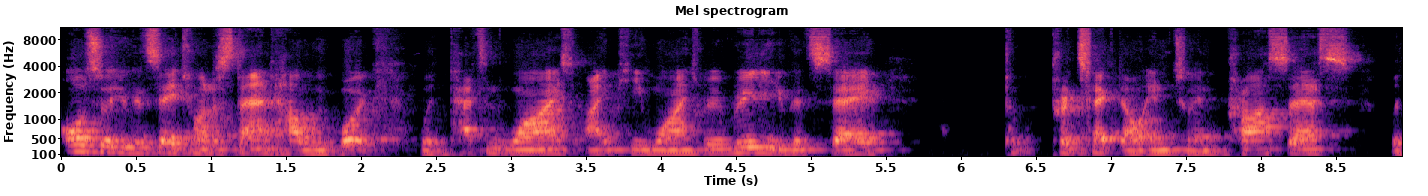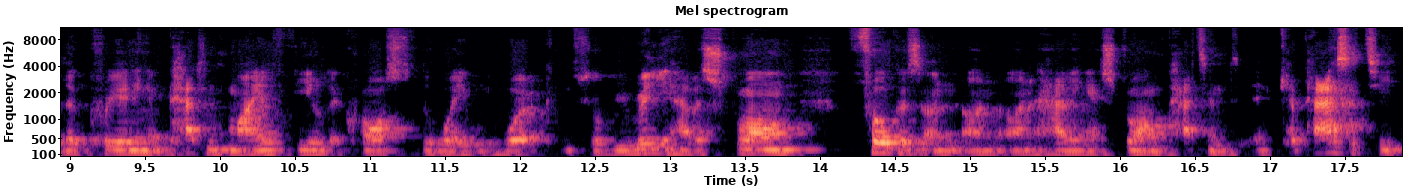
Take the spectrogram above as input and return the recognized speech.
Also, you could say to understand how we work with patent-wise, IP-wise, we really, you could say, protect our end-to-end process with creating a patent minefield across the way we work. So we really have a strong focus on on having a strong patent capacity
